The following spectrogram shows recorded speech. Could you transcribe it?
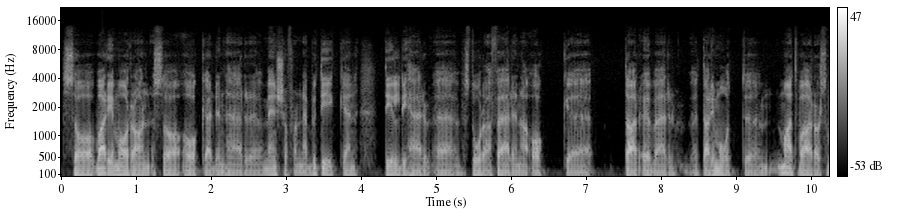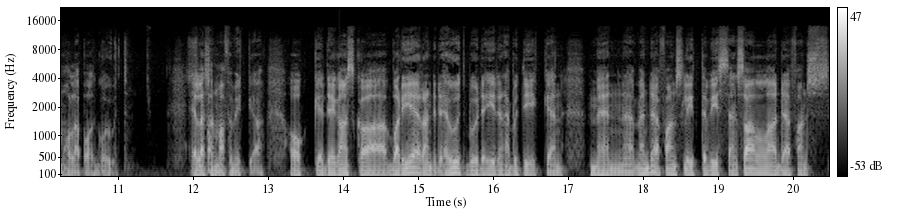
så varje morgon så åker den här människor från den här butiken till de här stora affärerna och tar, över, tar emot matvaror som håller på att gå ut eller som de har för mycket. Och det är ganska varierande det här utbudet i den här butiken, men, men där fanns lite vissen sallad, där fanns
